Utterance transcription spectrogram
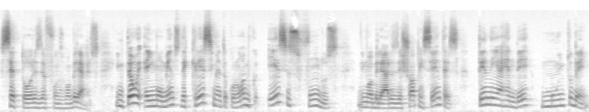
setores de fundos imobiliários. Então, em momentos de crescimento econômico, esses fundos imobiliários de shopping centers tendem a render muito bem.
